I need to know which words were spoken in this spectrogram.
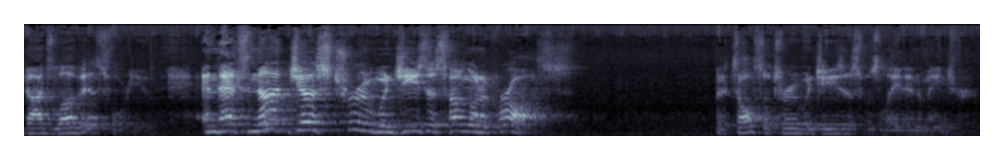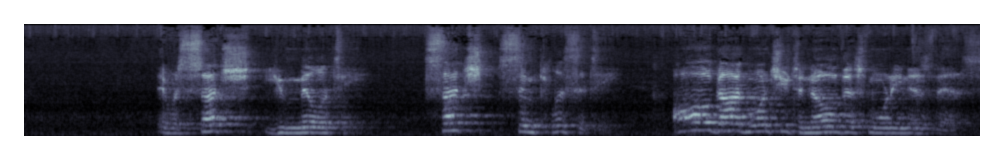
God's love is for you. And that's not just true when Jesus hung on a cross, but it's also true when Jesus was laid in a manger. It was such humility, such simplicity. All God wants you to know this morning is this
